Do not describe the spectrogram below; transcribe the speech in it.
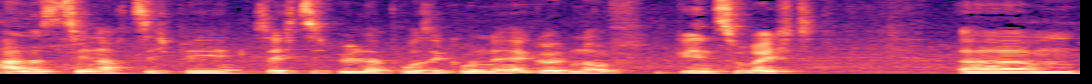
Alles 1080p, 60 Bilder pro Sekunde. Herr Göttenhoff, gehen zurecht. Ähm,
